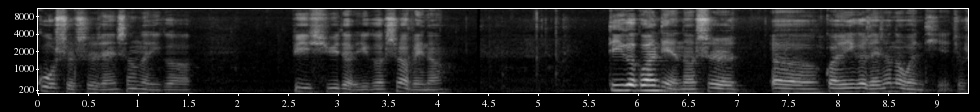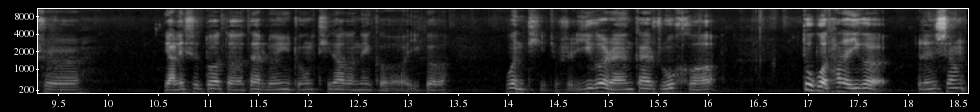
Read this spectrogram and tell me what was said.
故事是人生的一个必须的一个设备呢？第一个观点呢是，呃，关于一个人生的问题，就是亚里士多德在《论语》中提到的那个一个问题，就是一个人该如何度过他的一个人生。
